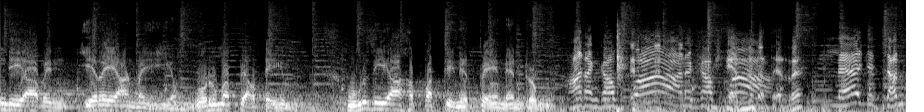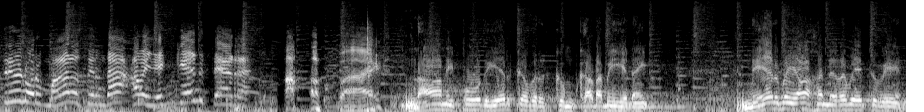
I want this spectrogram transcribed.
இந்தியாவின் இறையாண்மையையும் ஒருமைப்பாட்டையும் உறுதியாக பற்றி நிற்பேன் என்றும். அடங்கப்பா அடங்கப்பா. இல்ல இங்க சந்திரன் ஒரு மானஸ் இருந்தா அவன் எங்கேன்னு தேடுற. நான் இப்போது ஏற்கவிருக்கும் கடமையினை நேர்மையாக நிறைவேற்றுவேன்.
